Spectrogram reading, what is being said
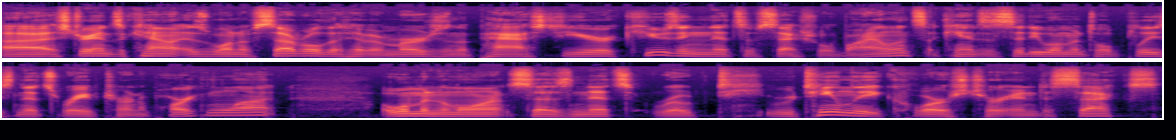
Uh, Strand's account is one of several that have emerged in the past year accusing Nitz of sexual violence. A Kansas City woman told police Nitz raped her in a parking lot. A woman in Lawrence says Nitz roti- routinely coerced her into sex.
